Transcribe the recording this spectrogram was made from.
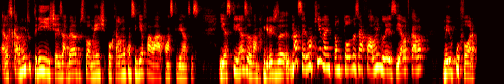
elas ficaram muito tristes, a Isabela principalmente, porque ela não conseguia falar com as crianças. E as crianças lá na igreja nasceram aqui, né? Então todas já falam inglês e ela ficava meio por fora.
